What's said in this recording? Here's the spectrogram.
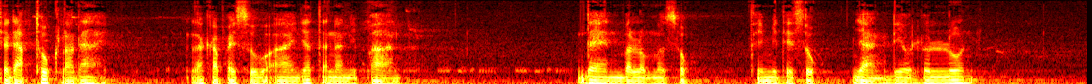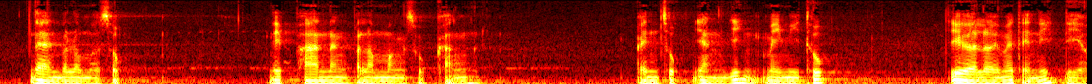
จะดับทุกข์เราได้ แล้วก็ไปสู่อายตนะนิพพาน แดนบรมสุขที่มีแต่สุขอย่างเดียวล้วนๆแดนบรมสุข นิพพานังปรมังสุขขัง เป็นสุขอย่างยิ่งไม่มีทุกข์ เจือเลยแม้แต่นิดเดียว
